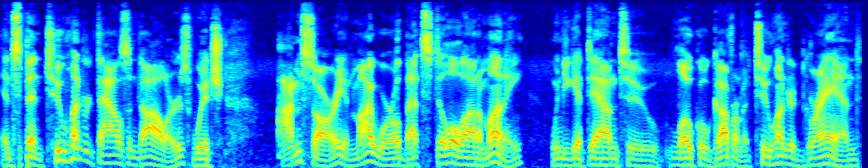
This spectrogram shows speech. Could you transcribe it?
and spend $200,000, which I'm sorry, in my world, that's still a lot of money when you get down to local government. 200 grand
